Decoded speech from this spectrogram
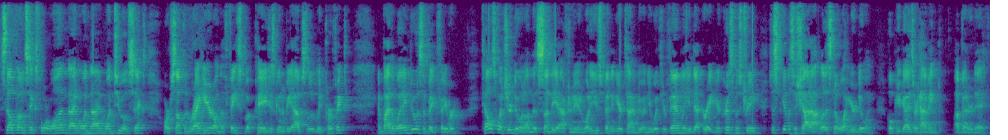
Cell phone 641-919-1206 or something right here on the Facebook page is going to be absolutely perfect. And by the way, do us a big favor. Tell us what you're doing on this Sunday afternoon. What are you spending your time doing? You with your family? You decorating your Christmas tree? Just give us a shout out. Let us know what you're doing. Hope you guys are having a better day.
